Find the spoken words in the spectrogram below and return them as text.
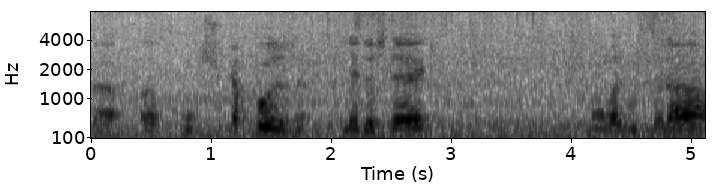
Là, on superpose les deux steaks. On rajoute le lard.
